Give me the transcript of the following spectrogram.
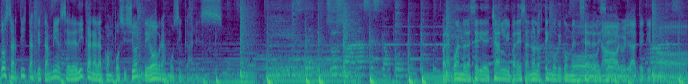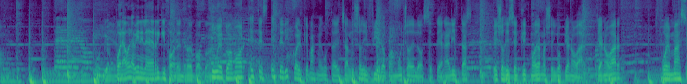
dos artistas que también se dedican a la composición de obras musicales. ¿Para cuándo la serie de Charlie? Para esa no los tengo que convencer. Oh, dice no, olvídate que no. Muy bien. Por ahora viene la de Ricky Ford dentro de poco. ¿eh? Tuve tu amor. Este es este disco el que más me gusta de Charlie. Yo difiero con muchos de los este, analistas. Ellos dicen click moderno, yo digo piano bar. Piano bar fue más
